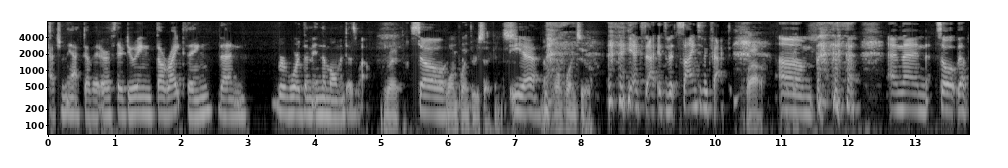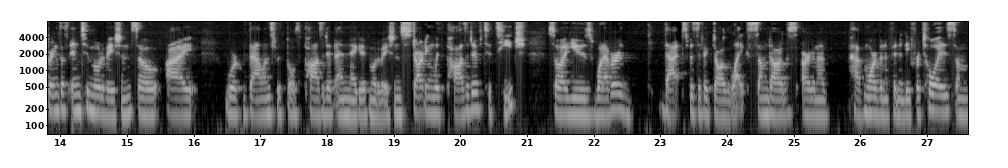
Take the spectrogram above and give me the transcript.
catch them the act of it. Or if they're doing the right thing, then reward them in the moment as well. right. So 1.3 seconds. yeah, Not 1.2. exactly. It's a bit scientific fact. Wow. Um, and then, so that brings us into motivation. So I work balanced with both positive and negative motivations, starting with positive to teach. So I use whatever that specific dog likes. Some dogs are going to have more of an affinity for toys, some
